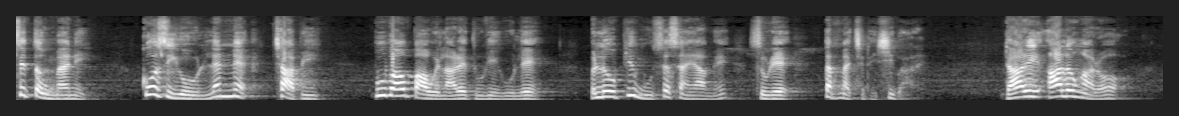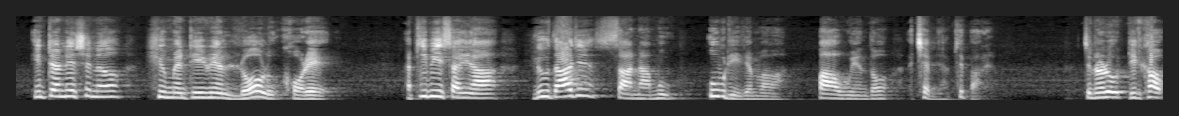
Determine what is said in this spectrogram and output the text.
စစ်တုံးမန်းတွေကိုယ့်စီကိုလက်နက်ချပြီးပူးပေါင်းပါဝင်လာတဲ့သူတွေကိုလည်းဘလို့ပြုမှုဆက်ဆံရမယ်ဆိုတဲ့ တတ်မှတ်ချက်တွေရှိပါတယ်။ဒါတွေအားလုံးကတော့ international humanitarian law လို့ခေါ်တဲ့အပြည်ပြည်ဆိုင်ရာလူသားချင်းစာနာမှုဥပဒေထဲမှာပါဝင်သောအချက်များဖြစ်ပါတယ်။ကျွန်တော်တို့ဒီတစ်ခေါက်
